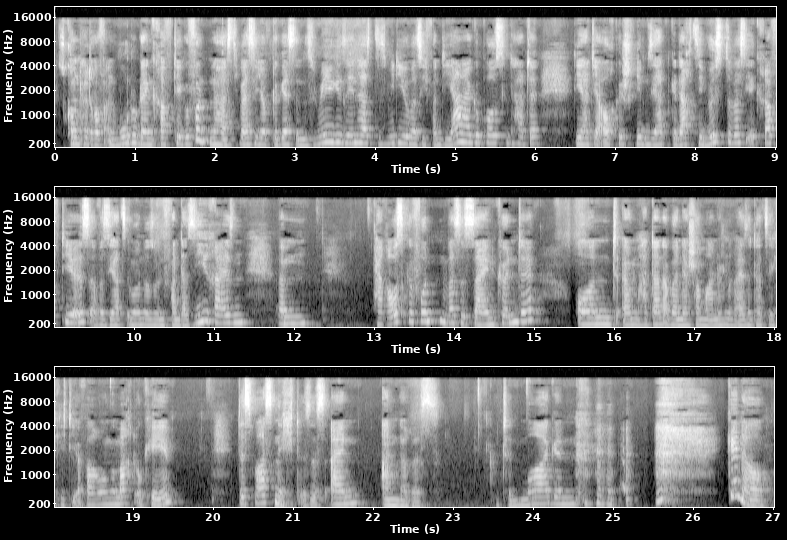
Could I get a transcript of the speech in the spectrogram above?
Es kommt halt darauf an, wo du dein Krafttier gefunden hast. Ich weiß nicht, ob du gestern das Reel gesehen hast, das Video, was ich von Diana gepostet hatte. Die hat ja auch geschrieben, sie hat gedacht, sie wüsste, was ihr Krafttier ist, aber sie hat es immer nur so in Fantasiereisen ähm, herausgefunden, was es sein könnte und ähm, hat dann aber in der schamanischen Reise tatsächlich die Erfahrung gemacht, okay, das war's nicht, es ist ein anderes. Guten Morgen. genau.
